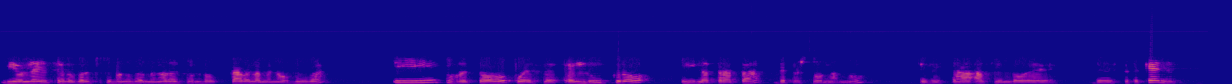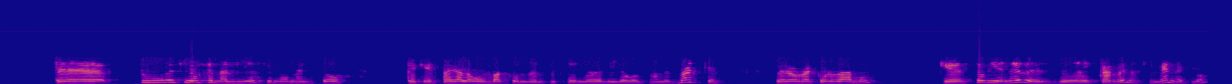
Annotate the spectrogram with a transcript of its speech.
violencia a los derechos humanos del menor, eso no cabe la menor duda. Y sobre todo, pues, el lucro y la trata de personas, ¿no? Que se está haciendo de, de este pequeño. Eh, tú decías, Analí, hace un momento que estalla la bomba con el pequeño de Emilio González Márquez, pero recordamos que esto viene desde Cárdenas Jiménez, ¿no?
